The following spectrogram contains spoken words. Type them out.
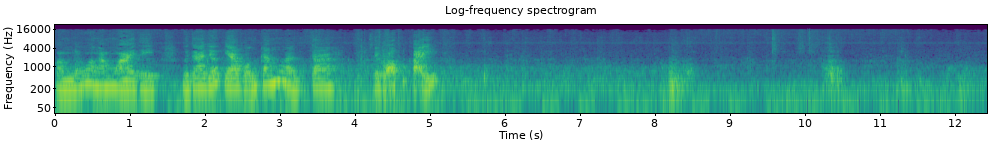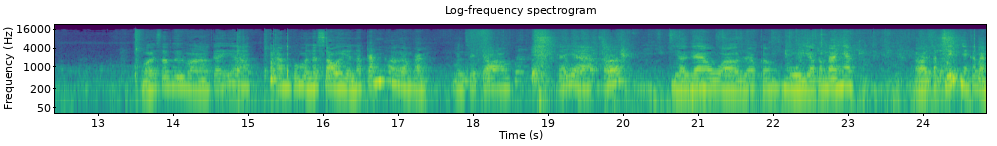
Còn nếu mà ngâm ngoài thì người ta vớt ra vẫn trắng là ta sẽ bỏ thuốc tẩy. Rồi sau khi mà cái à, canh của mình nó sôi rồi nó trắng hơn các bạn mình sẽ cho cái à, ớt và rau à, rau con mùi vào trong đây ha. Rồi tắt bếp nha các bạn.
